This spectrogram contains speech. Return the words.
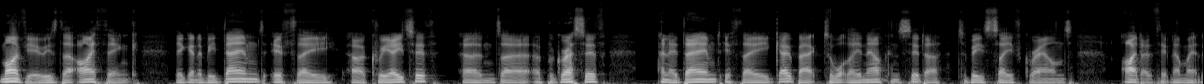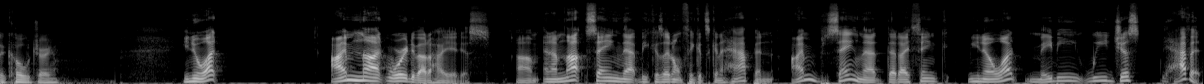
my view is that I think they're going to be damned if they are creative and uh, are progressive, and they're damned if they go back to what they now consider to be safe ground. I don't think they'll make the call, Drew. You know what? I'm not worried about a hiatus. Um, and I'm not saying that because I don't think it's going to happen. I'm saying that that I think, you know what? Maybe we just have it.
